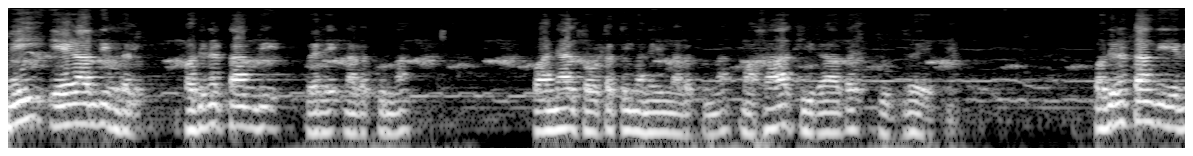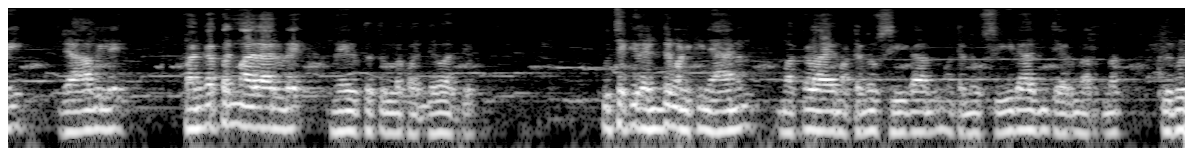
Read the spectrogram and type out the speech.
മെയ് ഏഴാം തീയതി മുതൽ പതിനെട്ടാം തീയതി വരെ നടക്കുന്ന പാഞ്ഞാൽ തോട്ടത്തിൽ മനയിൽ നടക്കുന്ന മഹാകിരാത രുദ്രയജ്ഞം. പതിനെട്ടാം തീയതി രാവിലെ തങ്കപ്പന്മാരാരുടെ നേതൃത്വത്തിലുള്ള പഞ്ചവാദ്യം. ഉച്ചയ്ക്ക് രണ്ട് മണിക്ക് ഞാനും മക്കളായ മട്ടന്നൂർ ശ്രീകാന്തും മട്ടന്നൂർ ശ്രീരാജും ചേർന്ന് നടത്തുന്ന ട്രിപ്പിൾ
